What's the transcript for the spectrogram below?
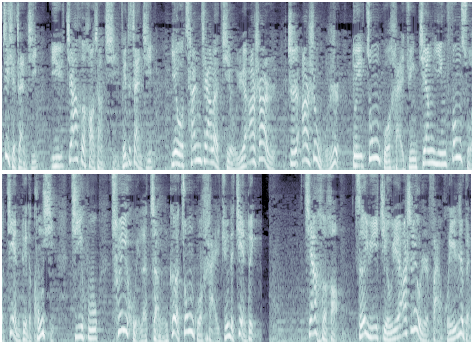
这些战机与加贺号上起飞的战机又参加了九月二十二日至二十五日对中国海军江阴封锁舰队的空袭。几乎摧毁了整个中国海军的舰队。加贺号则于九月二十六日返回日本，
